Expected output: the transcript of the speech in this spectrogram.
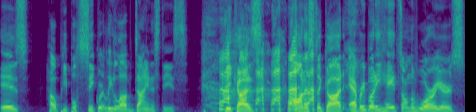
is how people secretly love dynasties. because honest to God, everybody hates on the Warriors.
